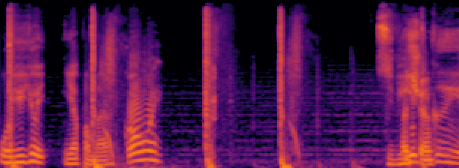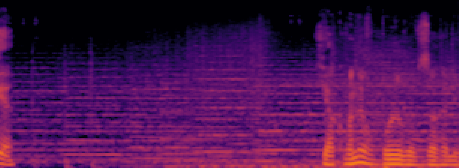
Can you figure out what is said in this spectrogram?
Ой-ой-ой, я помер. Ковий? Звідки? Як мене вбили взагалі?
